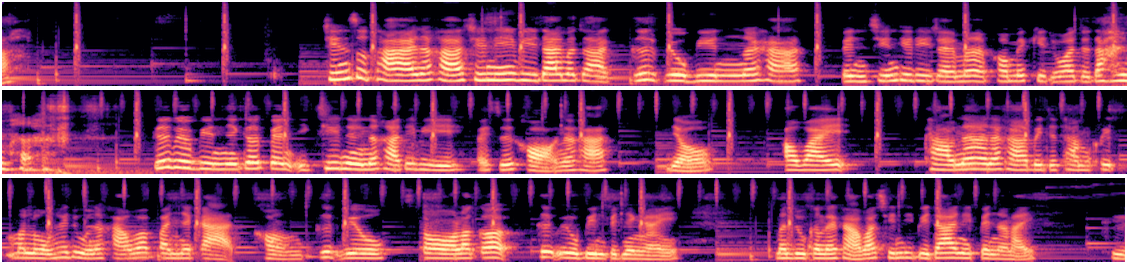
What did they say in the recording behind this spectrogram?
ะ ชิ้นสุดท้ายนะคะ ชิ้นนี้บีได้มาจาก Good View Bin นะคะ เป็นชิ้นที่ดีใจมากเพราะไม่คิดว่าจะได้มา Good View Bin นี่ก็เป็นอีกที่หนึ่งนะคะที่บีไปซื้อของนะคะ เดี๋ยวเอาไว้คราวหน้านะคะบีจะทำคลิปมาลงให้ดูนะคะ ว่าบรรยากาศของ Goodwill Store แล้วก็ Goodwill Bin เป็นยังไง มาดูกันเลยค่ะว่าชิ้นที่บีได้นี่เป็นอะไร คือ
